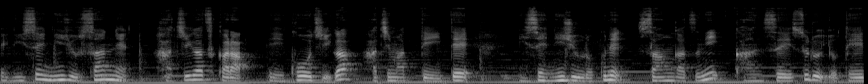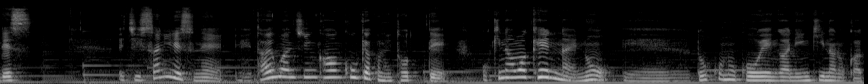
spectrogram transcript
2023年8月から工事が始まっていて2026年3月に完成する予定です実際にですね台湾人観光客にとって沖縄県内の、えー、どこの公園が人気なのか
